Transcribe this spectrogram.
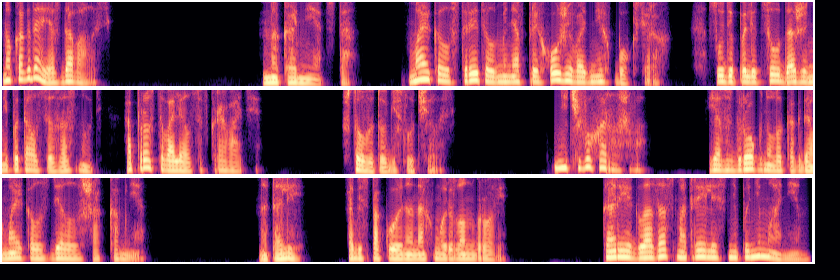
Но когда я сдавалась? Наконец-то. Майкл встретил меня в прихожей в одних боксерах. Судя по лицу, даже не пытался заснуть, а просто валялся в кровати. Что в итоге случилось? Ничего хорошего. Я вздрогнула, когда Майкл сделал шаг ко мне. «Натали», — обеспокоенно нахмурил он брови. Карие глаза смотрели с непониманием,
